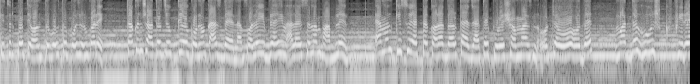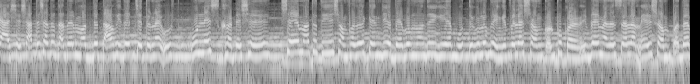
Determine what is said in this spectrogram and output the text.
কিছুর প্রতি অন্তর্ভুক্ত পোষণ করে তখন শত যুক্তিও কোনো কাজ দেয় না। ফলে ইব্রাহিম আলাইসাল্লাম ভাবলেন, এমন কিছু একটা করা দরকার যাতে পুরো সমাজ ওঠে ও ওদের মধ্যে হুশ ফিরে আসে। সাথে সাথে তাদের মধ্যে তাহিদের চেতনায় উন্মেষ ঘটে। সে সে মতো তিনি সম্পদের কেন্দ্রীয় দেব মন্দিরে গিয়ে মূর্তিগুলো ভেঙে ফেলার সংকল্প করেন। ইব্রাহিম আলাইসাল্লাম এই সম্প্রদায়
